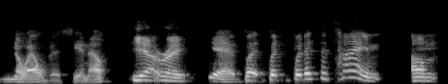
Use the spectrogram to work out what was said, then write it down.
you know Elvis, you know? Yeah, right. Yeah, but but but at the time, um,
